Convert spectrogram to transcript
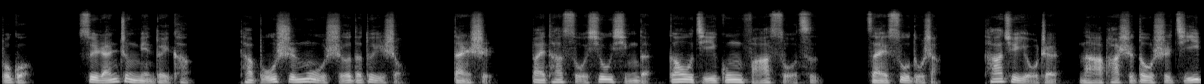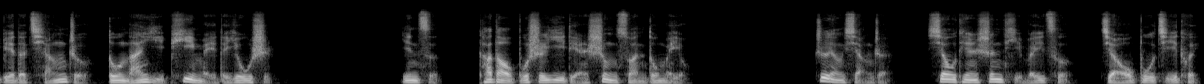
不过，虽然正面对抗他不是木蛇的对手，但是。拜他所修行的高级功法所赐，在速度上，他却有着哪怕是斗士级别的强者都难以媲美的优势。因此，他倒不是一点胜算都没有。这样想着，萧天身体微侧，脚步急退，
